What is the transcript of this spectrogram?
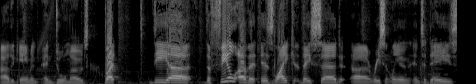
uh, the game in, in dual modes. But the uh, the feel of it is like they said uh, recently in, in today's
